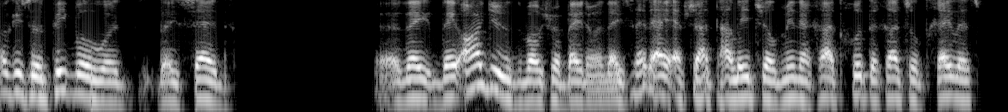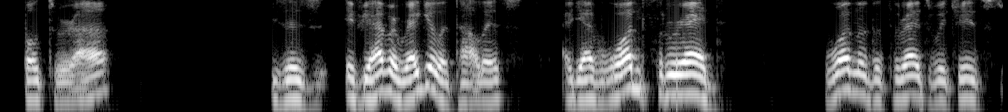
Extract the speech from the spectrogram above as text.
Okay, so the people would they said uh, they they argued with Moshe Rabbeinu and they said, "Hey, "Efshat talit shel min echad chut echad tcheles potura." He says, if you have a regular talis and you have one thread, one of the threads which is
